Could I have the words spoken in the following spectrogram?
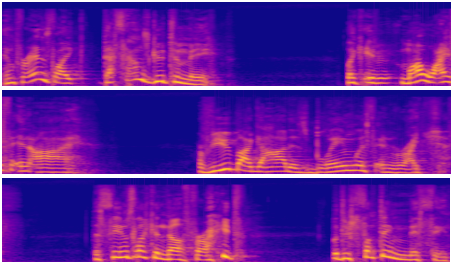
And friends, like, that sounds good to me. Like, if my wife and I are viewed by God as blameless and righteous. That seems like enough, right? But there's something missing.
